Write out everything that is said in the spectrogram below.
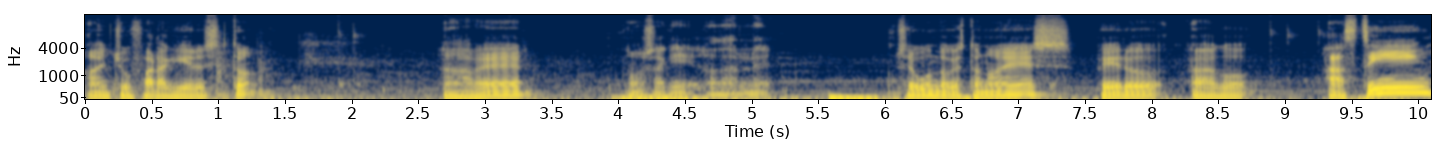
a enchufar aquí esto. A ver. Vamos aquí a darle. Un segundo que esto no es. Pero hago así.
